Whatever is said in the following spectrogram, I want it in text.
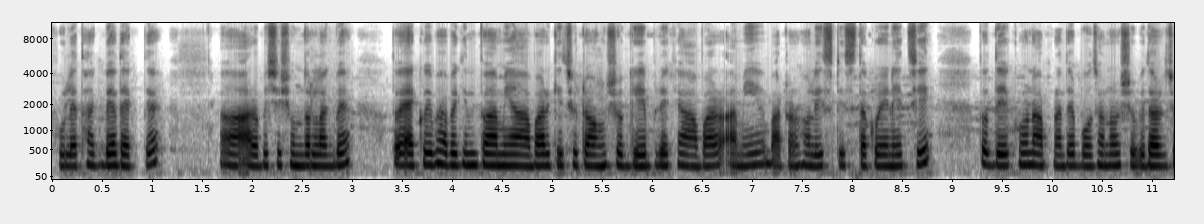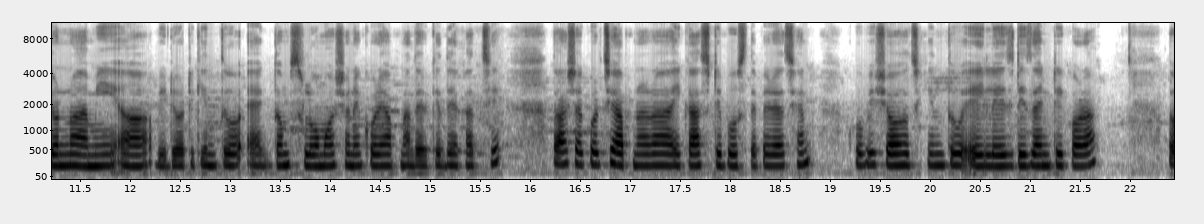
ফুলে থাকবে দেখতে আরও বেশি সুন্দর লাগবে। তো একইভাবে কিন্তু আমি আবার কিছুটা অংশ গেপ রেখে আবার আমি বাটন হল স্টিচটা করে নিচ্ছি। তো দেখুন, আপনাদের বোঝানোর সুবিধার জন্য আমি ভিডিওটি কিন্তু একদম স্লো মোশনে করে আপনাদেরকে দেখাচ্ছি। তো আশা করছি আপনারা এই কাজটি বুঝতে পেরেছেন। খুবই সহজ কিন্তু এই লেস ডিজাইনটি করা। তো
